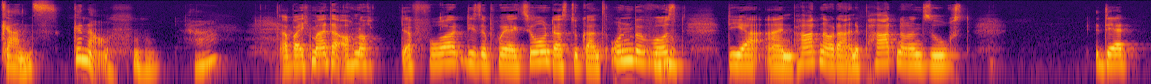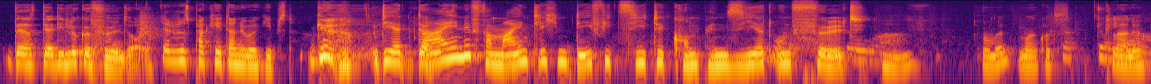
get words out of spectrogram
Ganz genau. Ja? Aber ich meinte auch noch davor diese Projektion, dass du ganz unbewusst dir einen Partner oder eine Partnerin suchst, der, der, der die Lücke füllen soll. Der du das Paket dann übergibst. Genau. Der deine vermeintlichen Defizite kompensiert und füllt. Moment, mal kurz kleine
